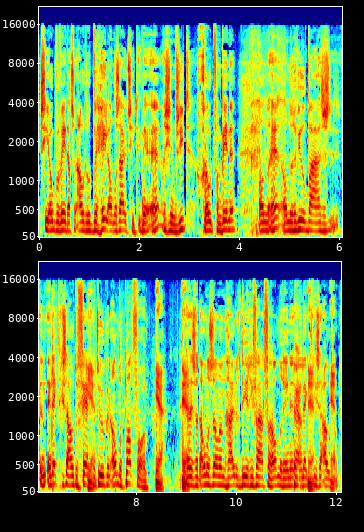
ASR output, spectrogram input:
zie je ook wel weer... dat zo'n auto er ook weer heel anders uitziet. Ik denk, hè, als je hem ziet, groot van binnen, ander, hè, andere wielbasis. Een elektrische auto vergt natuurlijk een ander platform. Ja. En Ja. dat is wat anders dan een huidig derivaat veranderen in een Ja. elektrische auto. Ja.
